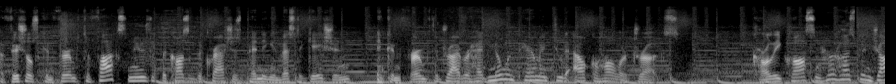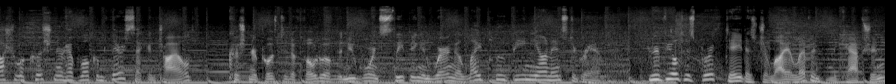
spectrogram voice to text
Officials confirmed to Fox News that the cause of the crash is pending investigation and confirmed the driver had no impairment due to alcohol or drugs. Karlie Kloss and her husband Joshua Kushner have welcomed their second child. Kushner posted a photo of the newborn sleeping and wearing a light blue beanie on Instagram. He revealed his birth date as July 11th in the caption.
